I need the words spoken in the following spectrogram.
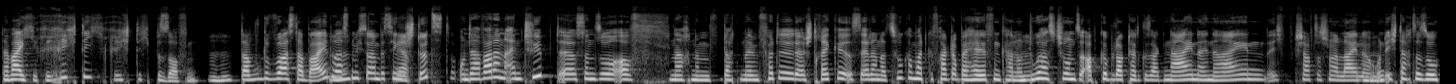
Da war ich richtig, richtig besoffen. Mhm. Da, du warst dabei, du mhm. hast mich so ein bisschen ja. gestützt. Und da war dann ein Typ, der ist dann so auf, nach einem, nach einem Viertel der Strecke ist er dann dazugekommen, hat gefragt, ob er helfen kann. Mhm. Und du hast schon so abgeblockt, hat gesagt, nein, nein, nein, ich schaff das schon alleine. Mhm. Und ich dachte so,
